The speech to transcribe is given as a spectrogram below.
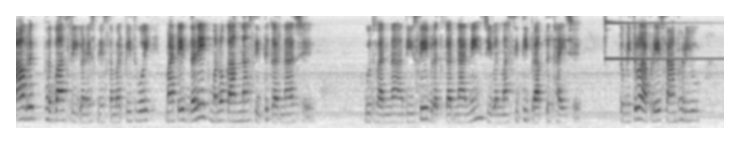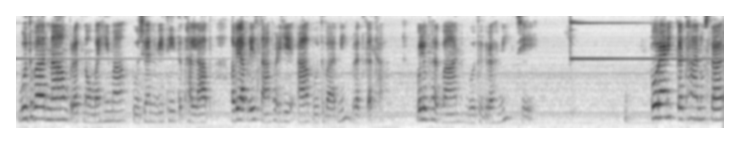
આ વ્રત ભગવાન શ્રી ગણેશને સમર્પિત હોય માટે દરેક મનોકામના સિદ્ધ કરનાર છે. બુધવારના દિવસે વ્રત કરનારને જીવનમાં સિદ્ધિ પ્રાપ્ત થાય છે. તો મિત્રો, આપણે સાંભળ્યું બુધવારના વ્રતનો મહિમા, પૂજન વિધિ તથા લાભ. હવે આપણે સાંભળીએ આ બુધવારની વ્રત કથા બોલો ભગવાન બુધ ગ્રહની છે. પૌરાણિક કથા અનુસાર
